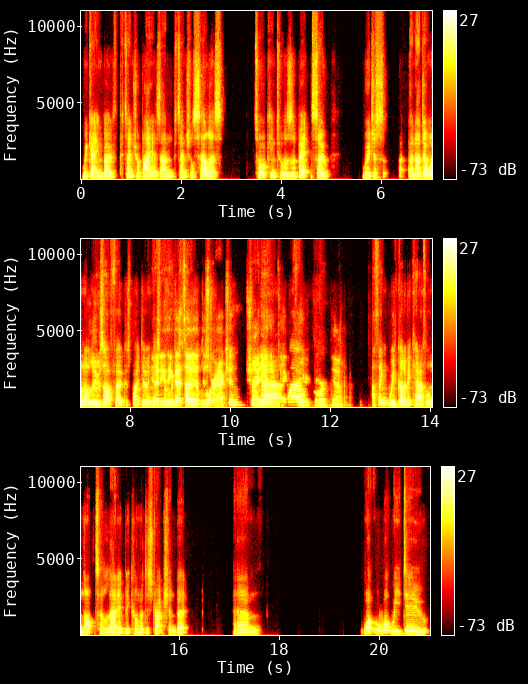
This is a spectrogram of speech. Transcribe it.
we're getting both potential buyers and potential sellers talking to us a bit. So, we're just and I don't want to lose our focus by doing yeah, this. Do you think that's a distraction? Shiny yeah, well, core? Yeah I think we've got to be careful not to let it become a distraction. But um, what what we do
